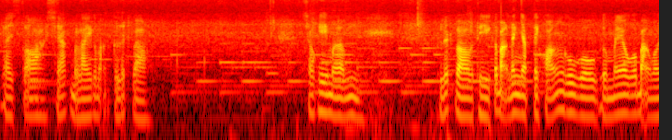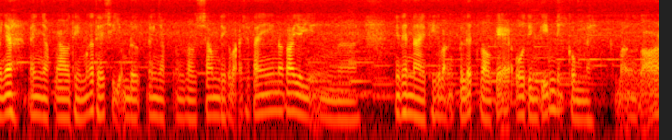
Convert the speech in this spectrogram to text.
Play Store sát Play các bạn click vào. Sau khi mà ừ, click vào thì các bạn đăng nhập tài khoản Google Gmail của bạn vào nha. Đăng nhập vào thì mới có thể sử dụng được. Đăng nhập vào xong thì các bạn sẽ thấy nó có giao diện uh, như thế này thì các bạn click vào cái ô tìm kiếm trên cùng này. Các bạn gõ.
